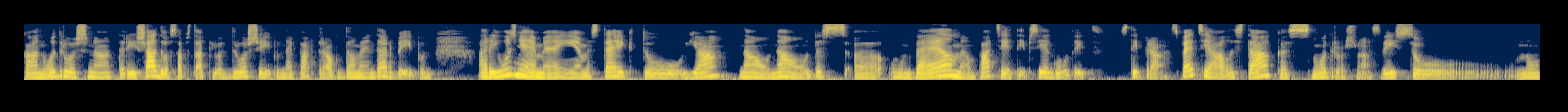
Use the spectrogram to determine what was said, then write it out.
kā nodrošināt arī šādos apstākļos drošību un nepārtrauktu domēnu darbību. Un, arī uzņēmējiem es teiktu, ja nav naudas uh, un vēlme un pacietības ieguldīt stiprā speciālistā, kas nodrošinās visu nu,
